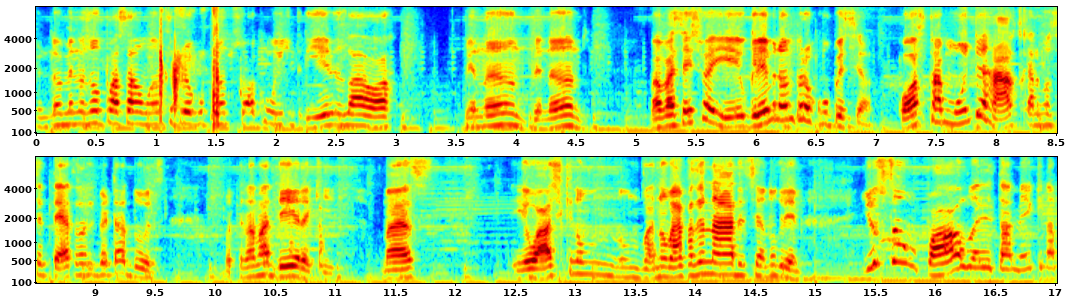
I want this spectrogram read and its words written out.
Pelo menos vão passar um ano se preocupando só com o Inter. E eles lá, ó, penando, penando. Mas vai ser isso aí. O Grêmio não me preocupa esse ano. Posso estar muito errado, os caras vão ser tetra na Libertadores. Botei na madeira aqui. Mas eu acho que não, não, vai, não vai fazer nada esse ano no Grêmio. E o São Paulo, ele tá meio que na.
